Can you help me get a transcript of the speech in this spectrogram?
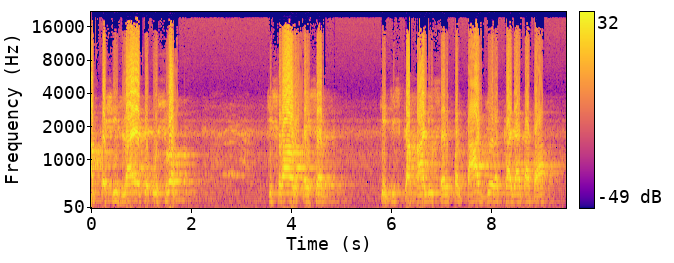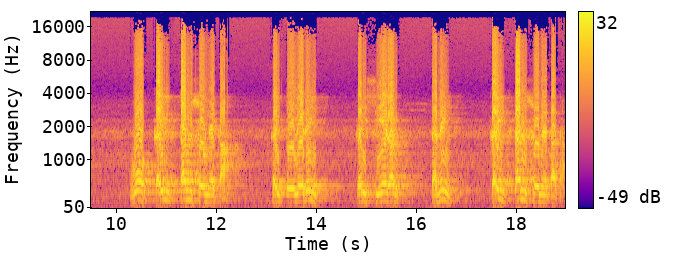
آپ تشریف لائے تو اس وقت کسرا اور قیصر کہ جس کا خالی سر پر تاج جو رکھا جاتا تھا، وہ کئی تن سونے کا، کئی تولے نہیں، کئی شیر اور تنی کئی تن سونے کا تھا۔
